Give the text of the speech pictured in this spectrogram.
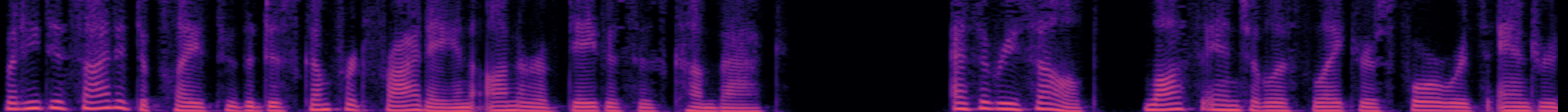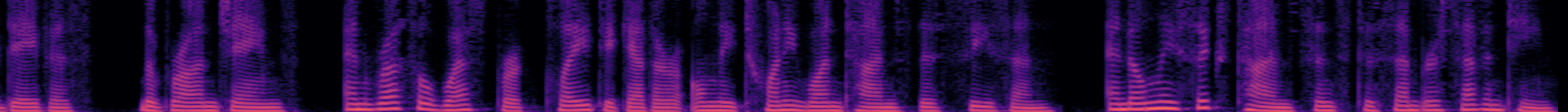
but he decided to play through the discomfort Friday in honor of Davis's comeback. As a result, Los Angeles Lakers forwards Andrew Davis, LeBron James, and Russell Westbrook played together only 21 times this season, and only six times since December 17.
